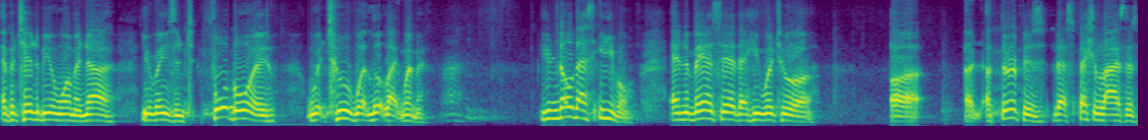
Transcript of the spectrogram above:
and pretend to be a woman. Now you're raising four boys with two what look like women. You know that's evil. And the man said that he went to a a, a, a therapist that specializes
